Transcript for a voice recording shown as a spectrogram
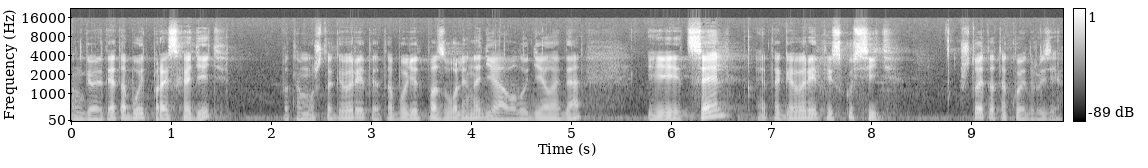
Он говорит, это будет происходить, потому что, говорит, это будет позволено дьяволу делать, да? И цель, это, говорит, искусить. Что это такое, друзья?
